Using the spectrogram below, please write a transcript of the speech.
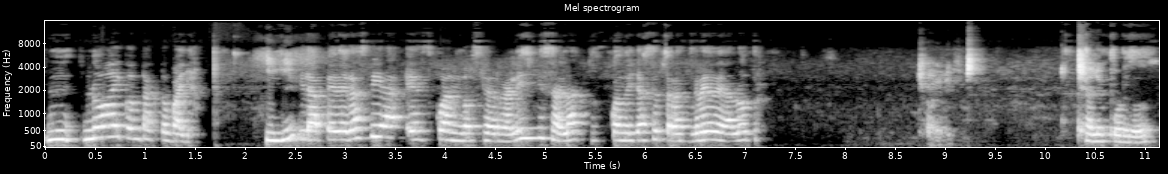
no hay contacto, vaya. Y la pederastia es cuando se realiza el acto, cuando ya se transgrede al otro. Chale. Chale por dos.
